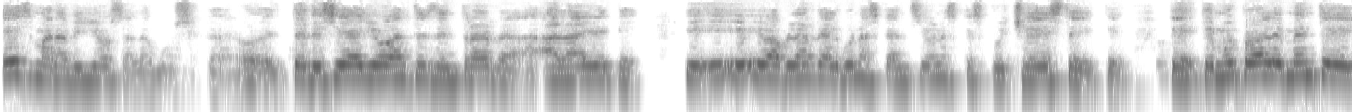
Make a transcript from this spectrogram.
es maravillosa la música. Te decía yo antes de entrar al aire que iba a hablar de algunas canciones que escuché, este, que, que, que muy probablemente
